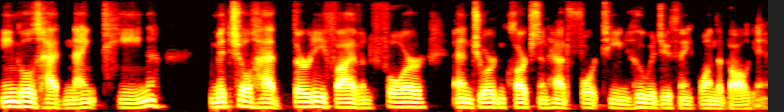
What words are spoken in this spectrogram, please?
Ingles had 19, Mitchell had 35 and 4, and Jordan Clarkson had 14, who would you think won the ball game?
